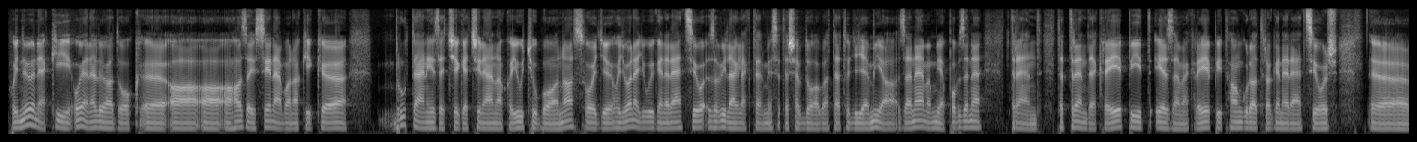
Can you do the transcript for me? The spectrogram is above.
hogy nőnek ki olyan előadók a, a, a hazai szénában, akik brutál nézettséget csinálnak a YouTube-on, az, hogy, hogy van egy új generáció, ez a világ legtermészetesebb dolga. Tehát, hogy ugye mi a zene, mi a popzene, trend. Tehát trendekre épít, érzelmekre épít, hangulatra, generációs, ö,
